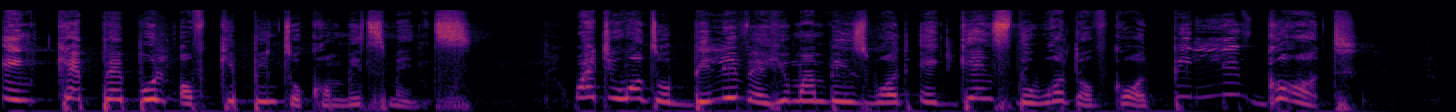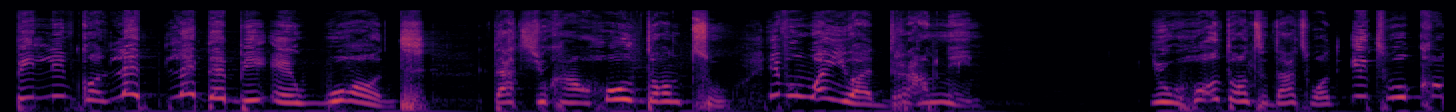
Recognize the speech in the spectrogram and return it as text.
incapable of keeping to commitments? Why do you want to believe a human being's word against the word of God? Believe God. Believe God. Let, let there be a word that you can hold on to, even when you are drowning you hold on to that word, it will come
